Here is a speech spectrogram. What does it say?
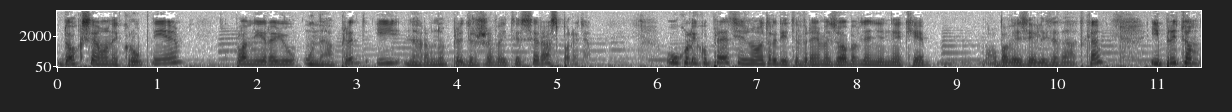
dok se one krupnije planiraju unapred i naravno pridržavajte se rasporeda. Ukoliko precizno odredite vreme za obavljanje neke obaveze ili zadatka i pritom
